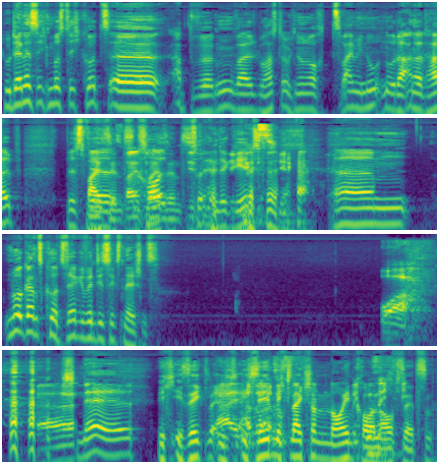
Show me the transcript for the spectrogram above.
Du Dennis, ich muss dich kurz äh, abwürgen, weil du hast glaube ich nur noch zwei Minuten oder anderthalb, bis zwei wir sind's, Call zwei sind's. zu Ende geht. ja. ähm, nur ganz kurz, wer gewinnt die Six Nations? Boah. Äh, Schnell. Ich, ich sehe ich, Ja, ich also- seh also- mich gleich schon einen neuen Ich Call muss aufsetzen.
